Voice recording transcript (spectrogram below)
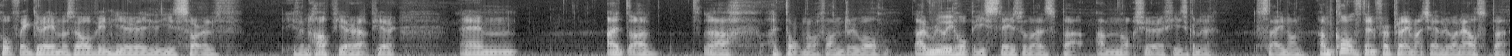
hopefully Graham as well being here, he's sort of even happier up here. Um, I, I, uh, I don't know if Andrew will. I really hope he stays with us, but I'm not sure if he's going to sign on. I'm confident for pretty much everyone else, but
